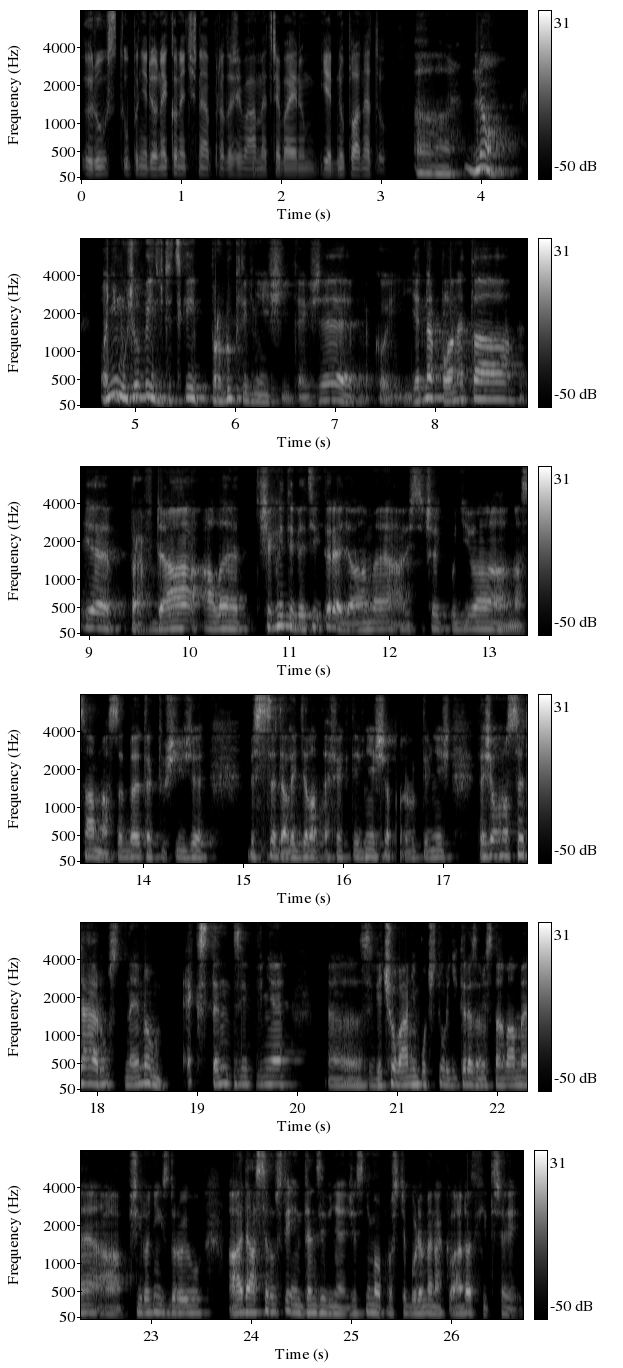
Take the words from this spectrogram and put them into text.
růst úplně do nekonečna, protože máme třeba jenom jednu planetu? Uh, no, Oni můžou být vždycky produktivnější, takže jako jedna planeta je pravda, ale všechny ty věci, které děláme, a když se člověk podívá na sám na sebe, tak tuší, že by se daly dělat efektivnější a produktivnější. Takže ono se dá růst nejenom extenzivně, eh, zvětšováním počtu lidí, které zaměstnáváme a přírodních zdrojů, ale dá se růst i intenzivně, že s nimi prostě budeme nakládat chytřeji.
